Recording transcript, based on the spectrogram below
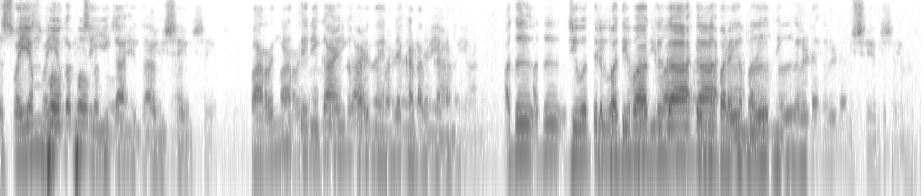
സ്വയംഭോഗം ചെയ്യുക എന്ന വിഷയം. പറഞ്ഞു തരിക എന്ന് പറയുന്നത് എന്റെ കടമയാണ്. അത് ജീവിതത്തിൽ പതിവാക്കുക എന്ന് പറയുന്നത് നിങ്ങളുടെ വിഷയത്തിലാണ്.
